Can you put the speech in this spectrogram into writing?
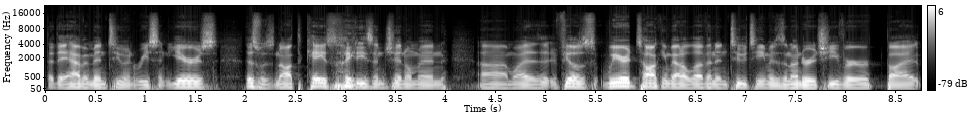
that they haven't been to in recent years. This was not the case, ladies and gentlemen. Um, it feels weird talking about 11 and 2 team as an underachiever, but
